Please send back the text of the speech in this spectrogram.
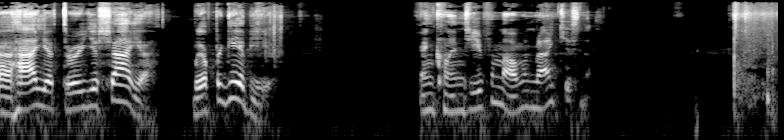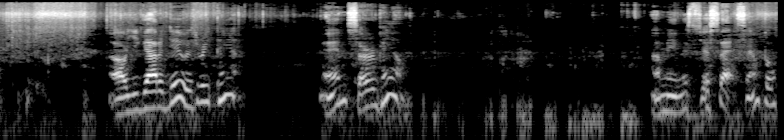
Ahaya through Yeshua will forgive you and cleanse you from all unrighteousness. All you got to do is repent and serve Him. I mean, it's just that simple.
